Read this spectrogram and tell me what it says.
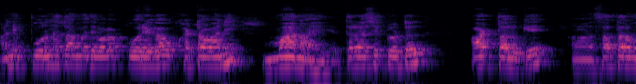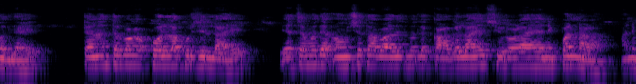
आणि पूर्णतामध्ये बघा कोरेगाव खटाव आणि मान आहे. तर असे टोटल आठ तालुके सातारामधले आहेत. त्यानंतर बघा कोल्हापूर जिल्हा आहे. याच्यामध्ये अंशता बाधित कागल आहे शिरोळा आहे आणि पन्हाळा. आणि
